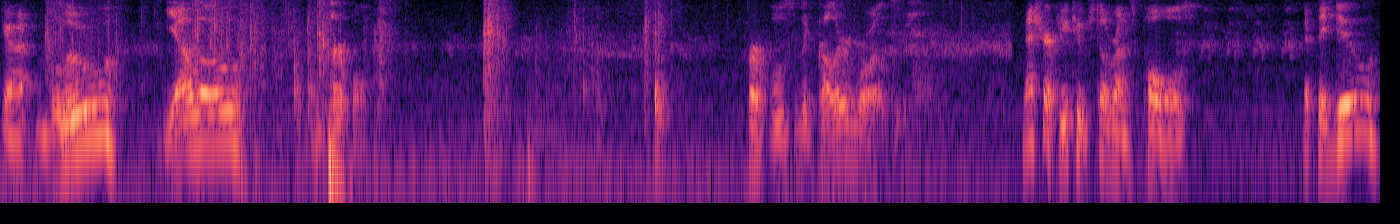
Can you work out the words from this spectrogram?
Got blue, yellow, and purple. Purple's the color of royalty. Not sure if YouTube still runs polls. If they do,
